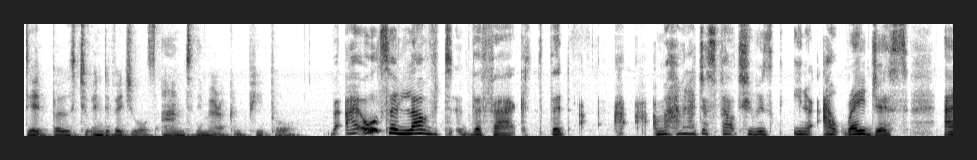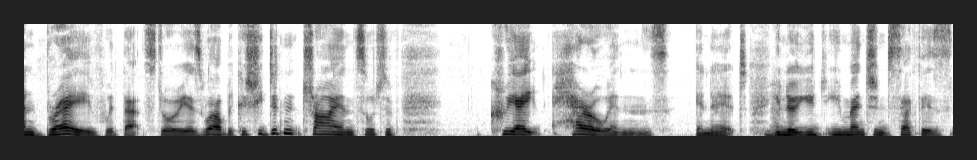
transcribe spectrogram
did both to individuals and to the American people. But I also loved the fact that I, mean, I just felt she was, you know, outrageous and brave with that story as well because she didn't try and sort of create heroines in it. No. You know, you you mentioned Sethe's,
